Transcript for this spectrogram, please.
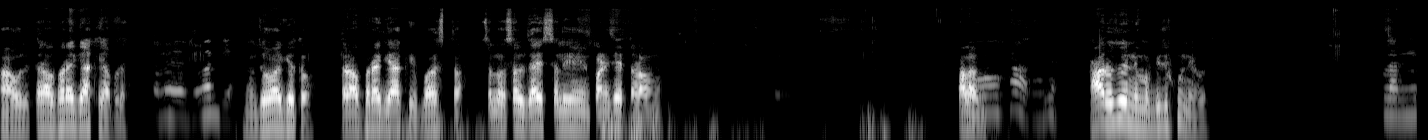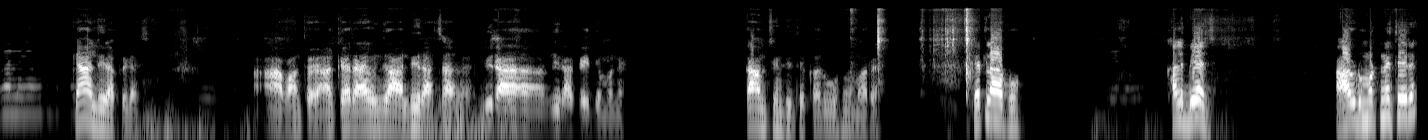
હા. ઓલી તળાવ ભરાઈ ગઈ આખી આપણે. ગયા હું જોવા ગયો તો તળાવ ભરાઈ ગયા આખી બસ તો. ચલો ચલ જાય ચલી પાણી જાય તળાવનું. ચાલો. સારું ને. ને એમાં બીજું શું ને બતાવો. ક્યાં લીરા પીડા છે? હા વાંધો. આ ઘરે આવ્યો આ લીરા ચાલે લીરા લીરા કહી દે મને. કામ ચિંતિત કરવું હું મારે? કેટલા આપું? ખાલી બે જ? આવડું મટ નહીં થઈ રે?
